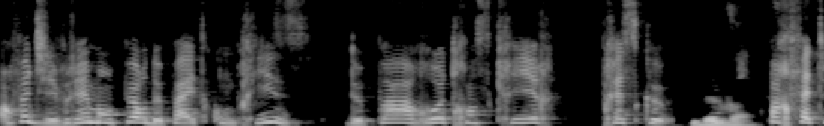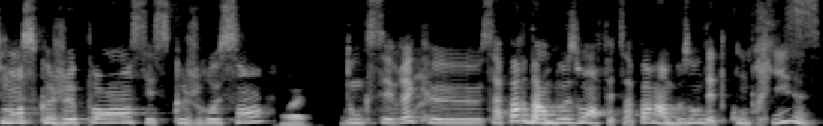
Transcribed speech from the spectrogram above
En fait, j'ai vraiment peur de pas être comprise, de pas retranscrire presque parfaitement ce que je pense et ce que je ressens. Donc c'est vrai que ça part d'un besoin en fait, ça part d'un besoin d'être comprise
